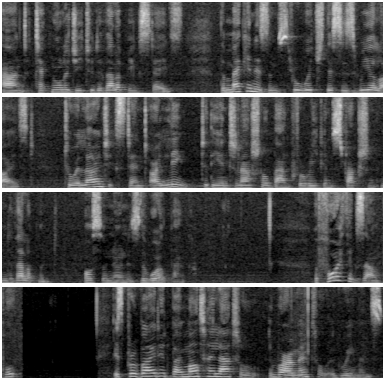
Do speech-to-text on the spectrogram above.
and technology to developing states, the mechanisms through which this is realized to a large extent are linked to the International Bank for Reconstruction and Development, also known as the World Bank. A fourth example is provided by multilateral environmental agreements,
